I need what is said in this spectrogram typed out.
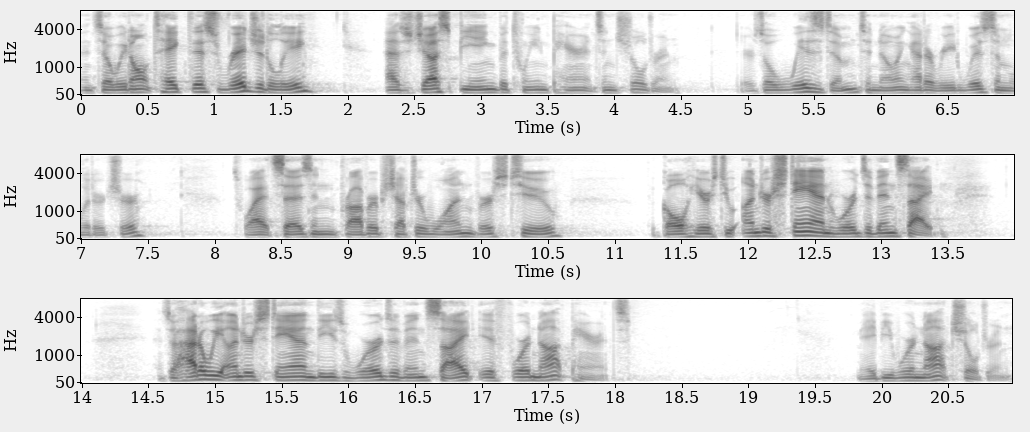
and so we don't take this rigidly as just being between parents and children. There's a wisdom to knowing how to read wisdom literature. That's why it says in Proverbs chapter 1, verse 2, the goal here is to understand words of insight. And so, how do we understand these words of insight if we're not parents? Maybe we're not children.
